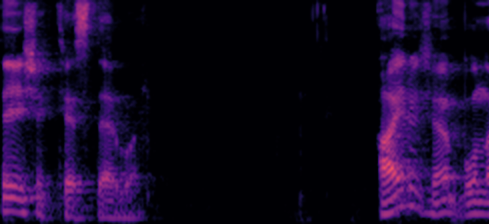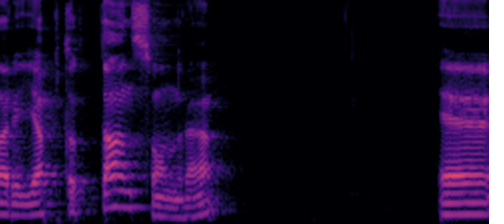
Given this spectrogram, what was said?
değişik testler var. Ayrıca bunları yaptıktan sonra e,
